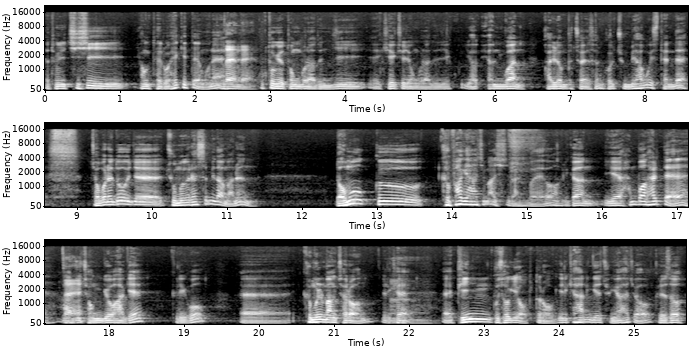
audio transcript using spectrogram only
대통령이 지시 형태로 했기 때문에 네네. 국토교통부라든지 기획재정부라든지 여- 연관 관련 부처에서는 그걸 준비하고 있을 텐데 저번에도 이제 주문을 했습니다마는 너무 그 급하게 하지 마시라는 거예요. 그러니까 이게 한 번 할때 네. 아주 정교하게 그리고 에, 그물망처럼 이렇게 음. 에, 빈 구석이 없도록 이렇게 하는 게 중요하죠. 그래서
